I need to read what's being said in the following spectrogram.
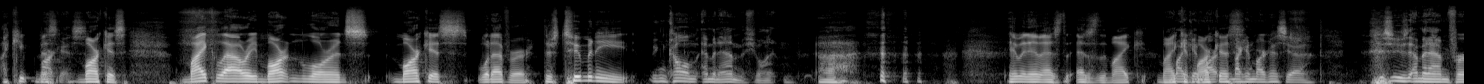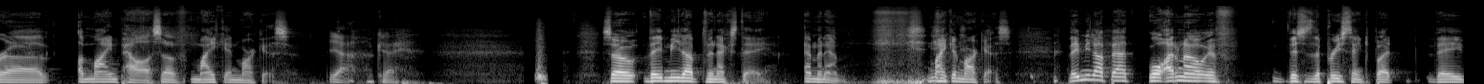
I keep miss- Marcus. Marcus, Mike Lowry, Martin Lawrence, Marcus, whatever. There's too many You can call him M&M if you want. M&M as the, as the Mike Mike, and Mar- Marcus. Mike and Marcus, yeah. Just use M&M for uh, a mind palace of Mike and Marcus. yeah. Okay. So they meet up the next day. M&M, Mike and Marquez. They meet up at well, I don't know if this is the precinct, but they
